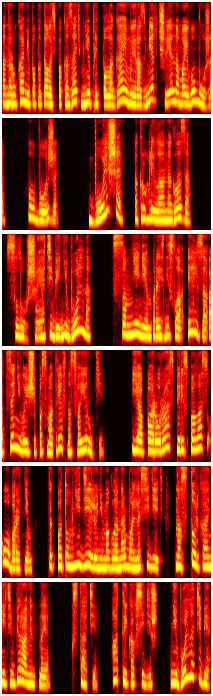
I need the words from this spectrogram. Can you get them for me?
Она руками попыталась показать мне предполагаемый размер члена моего мужа. О боже. Больше? Округлила она глаза. Слушай, а тебе не больно? С сомнением произнесла Эльза, оценивающе посмотрев на свои руки. Я пару раз переспала с оборотнем, так потом неделю не могла нормально сидеть, настолько они темпераментные. Кстати, а ты как сидишь? Не больно тебе?»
